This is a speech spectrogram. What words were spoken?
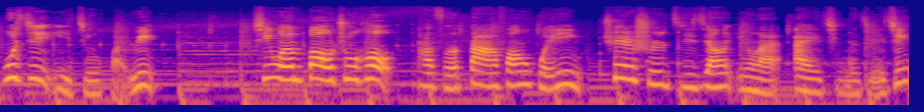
估计已经怀孕。新闻爆出后，她则大方回应，确实即将迎来爱情的结晶。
